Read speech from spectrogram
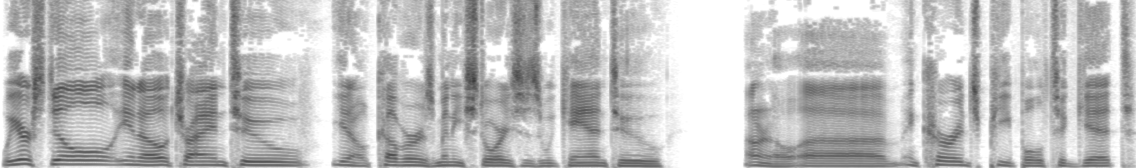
we are still, you know, trying to you know cover as many stories as we can to I don't know, uh, encourage people to get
